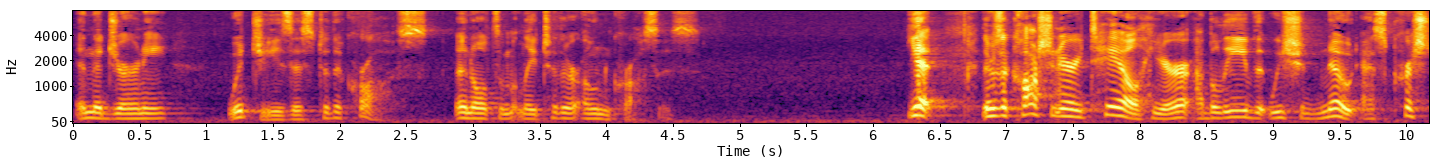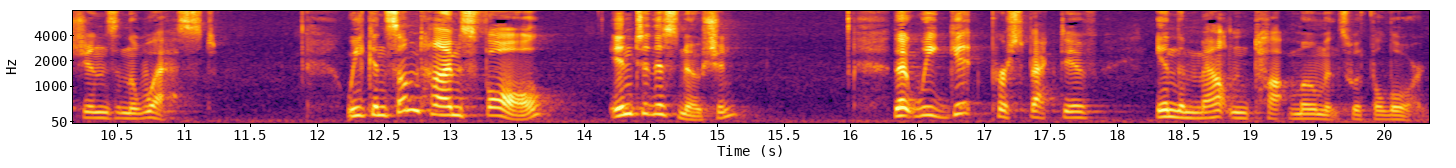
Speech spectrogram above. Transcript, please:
in the journey with Jesus to the cross and ultimately to their own crosses. Yet, there's a cautionary tale here, I believe, that we should note as Christians in the West. we can sometimes fall into this notion that we get perspective in the mountaintop moments with the Lord.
